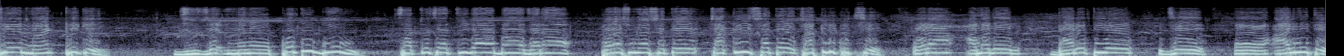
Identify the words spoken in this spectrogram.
যে মাঠ থেকে মানে প্রতিদিন ছাত্রছাত্রীরা বা যারা পড়াশোনার সাথে, চাকরির সাথে চাকরি খুঁজছে, ওরা আমাদের ভারতীয় যে আর্মিতে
